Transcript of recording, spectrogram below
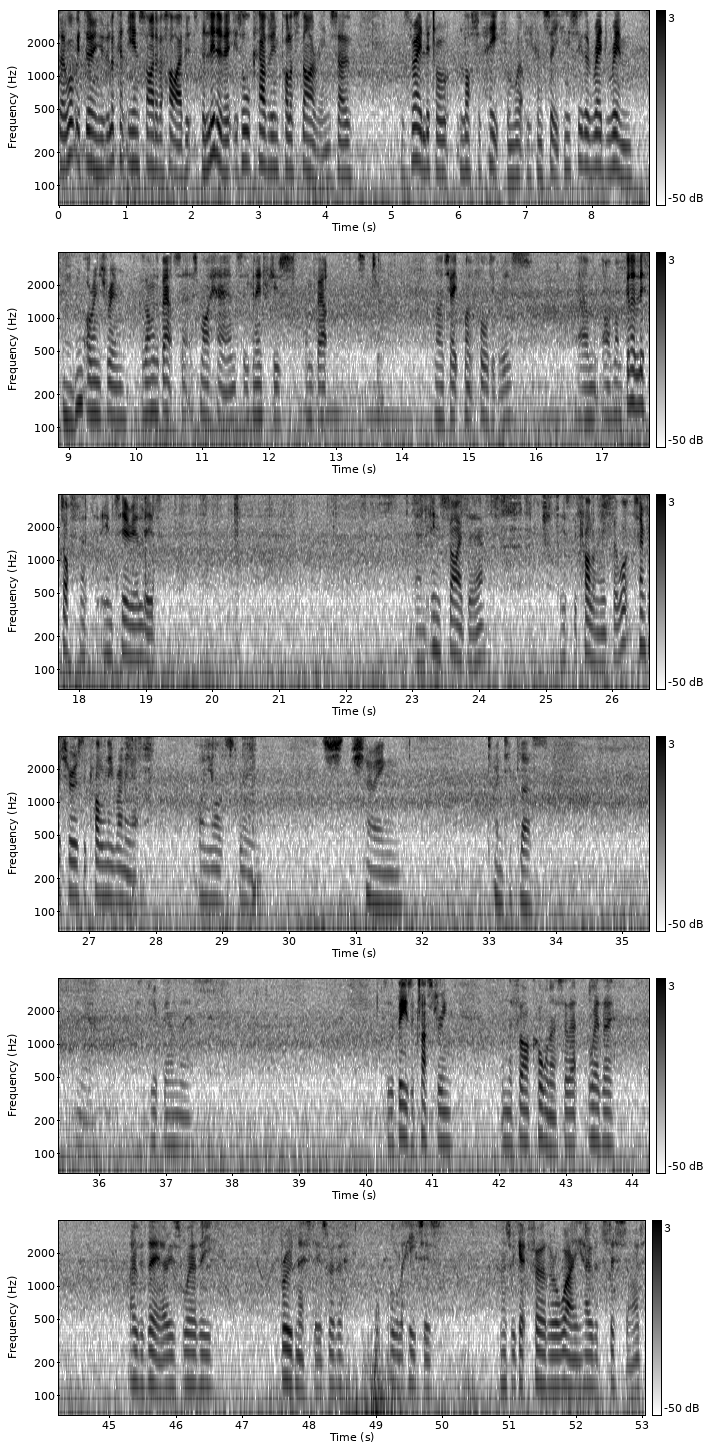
So what we're doing is we're looking at the inside of a hive. It's the lid of it is all covered in polystyrene, so there's very little loss of heat from what you can see. Can you see the red rim, hmm orange rim? Because I'm about to, that's my hand, so you can introduce. I'm about 98.4 degrees. Um, I'm, I'm going to lift off the interior lid, and inside there is the colony. So what temperature is the colony running at on your screen? Sh- showing 20 plus. Yeah. So if you look down there. So the bees are clustering in the far corner, so that where the over there is where the brood nest is, where the all the heat is. And as we get further away over to this side,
